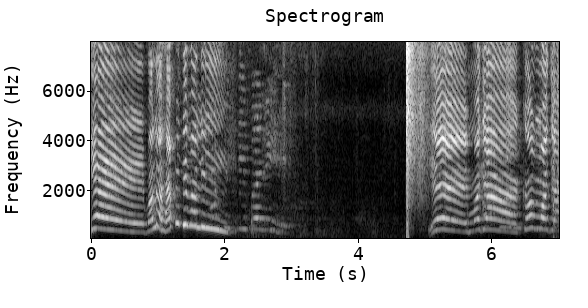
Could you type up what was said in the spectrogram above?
ইয়ে বলো হ্যাপি দিওয়ালি ইয়ে মজা খুব মজা।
